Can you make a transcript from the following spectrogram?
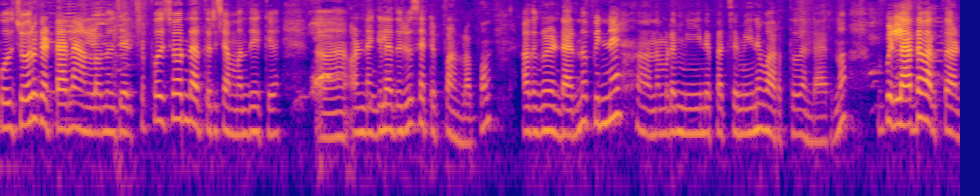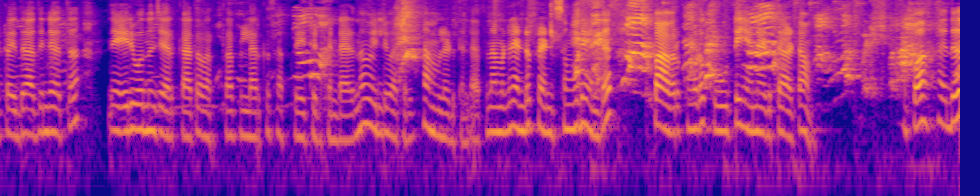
പൊതിച്ചോറ് കെട്ടാലാണല്ലോ എന്ന് വിചാരിച്ച പൊതിച്ചോറിന്റെ അകത്തൊരു ചമ്മന്തിയൊക്കെ ഉണ്ടെങ്കിൽ അതൊരു സെറ്റപ്പാണല്ലോ അപ്പം അതും കൂടെ ഉണ്ടായിരുന്നു. പിന്നെ നമ്മുടെ മീൻ പച്ചമീൻ വറുത്തതുണ്ടായിരുന്നു. പിള്ളേരുടെ വറുത്താണ് കേട്ടോ ഇത്. അതിന്റെ അകത്ത് എരിവൊന്നും ചേർക്കാത്ത വറുത്ത പിള്ളേർക്ക് സെപ്പറേറ്റ് എടുത്തിട്ടുണ്ടായിരുന്നു. വലിയ പാത്രത്തിൽ നമ്മൾ എടുത്തിട്ടുണ്ടായിരുന്നു അപ്പോൾ നമ്മുടെ രണ്ട് ഫ്രണ്ട്സും കൂടെ ഉണ്ട്. അപ്പോൾ അവർക്കും കൂടെ കൂട്ടി ഞാൻ എടുത്ത കേട്ടോ. അപ്പോൾ ഇത്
